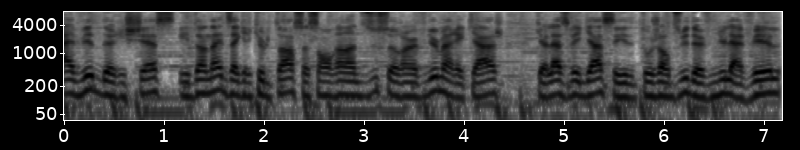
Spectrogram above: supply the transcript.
avides de richesses et d'honnêtes agriculteurs se sont rendus sur un vieux marécage que Las Vegas est aujourd'hui devenu la ville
